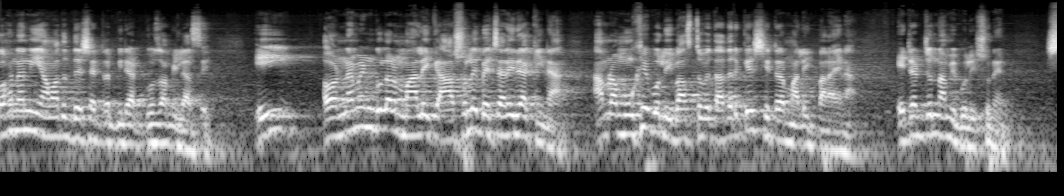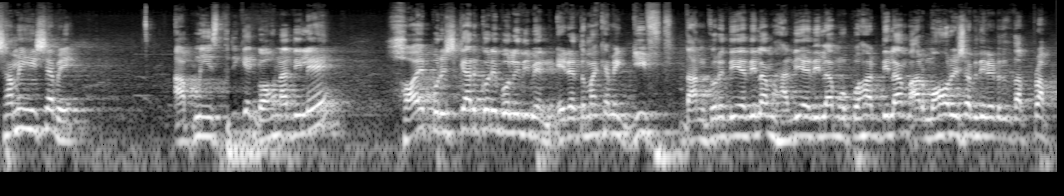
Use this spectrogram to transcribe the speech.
গহনা নিয়ে আমাদের দেশে একটা বিরাট গোজামিল আছে। এই অর্নামেন্টগুলোর মালিক আসলে বেচারিরা কিনা, আমরা মুখে বলি, বাস্তবে তাদেরকে সেটার মালিক বানায় না। এটার জন্য আমি বলি, শুনেন, স্বামী হিসাবে আপনি স্ত্রীকে গহনা দিলে হয় পরিষ্কার করে বলে দিবেন, এটা তোমাকে আমি গিফট দান করে দিয়ে দিলাম, হাদিয়া দিলাম, উপহার দিলাম, আর মহর হিসাবে দিলে এটা তার প্রাপ্য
